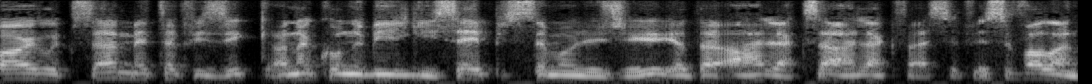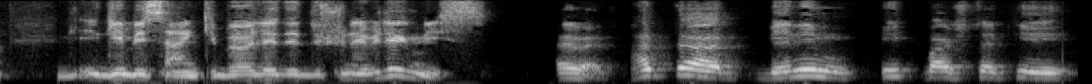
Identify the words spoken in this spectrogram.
varlıksa metafizik, ana konu bilgi ise epistemoloji ya da ahlaksa ahlak felsefesi falan gibi sanki böyle de düşünebilir miyiz? Evet. Hatta benim ilk baştaki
